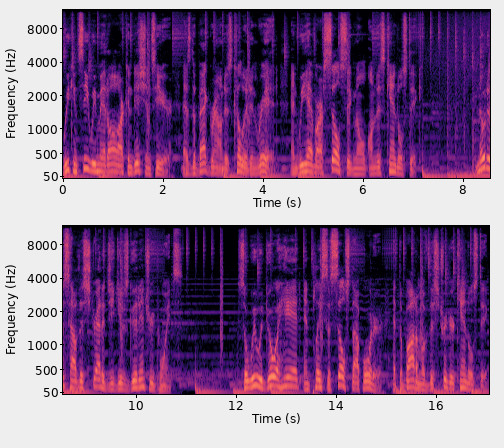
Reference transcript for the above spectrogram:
We can see we met all our conditions here, as the background is colored in red, and we have our sell signal on this candlestick. Notice how this strategy gives good entry points. So we would go ahead and place a sell stop order at the bottom of this trigger candlestick.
